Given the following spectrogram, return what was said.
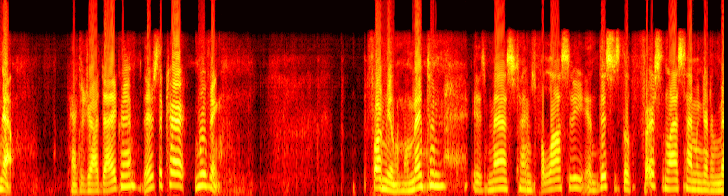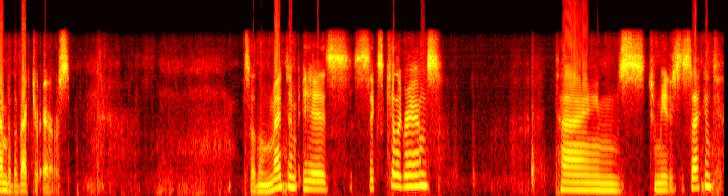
Now, have to draw a diagram. There's the cart moving. Formula momentum is mass times velocity, and this is the first and last time I'm going to remember the vector arrows. So the momentum is six kilograms times 2 meters a second,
